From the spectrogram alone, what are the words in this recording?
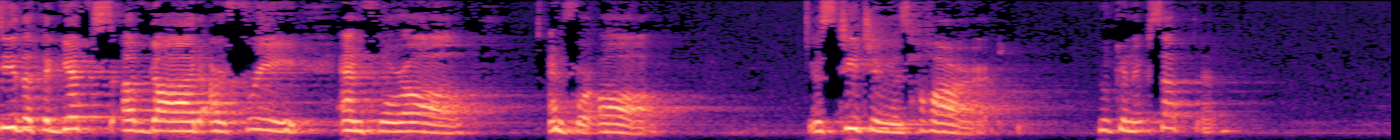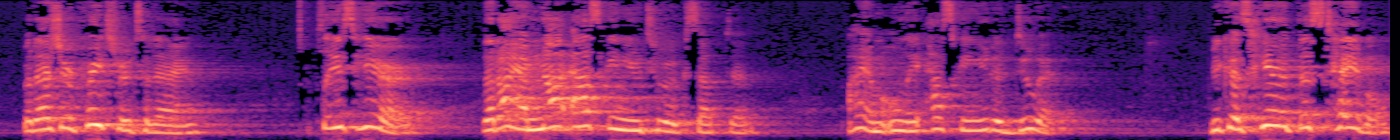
see that the gifts of God are free and for all and for all. This teaching is hard. Who can accept it? But as your preacher today, please hear that I am not asking you to accept it. I am only asking you to do it. Because here at this table,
